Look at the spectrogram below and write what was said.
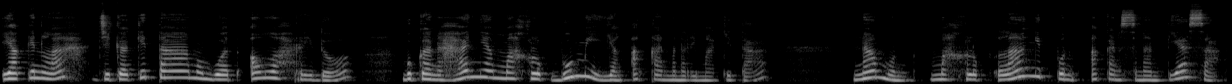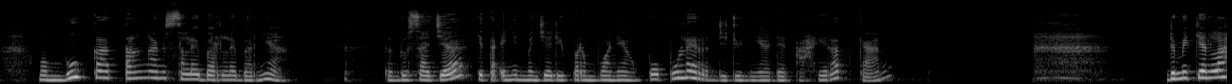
Yakinlah jika kita membuat Allah ridho, bukan hanya makhluk bumi yang akan menerima kita, namun makhluk langit pun akan senantiasa membuka tangan selebar-lebarnya. Tentu saja kita ingin menjadi perempuan yang populer di dunia dan akhirat kan? Demikianlah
